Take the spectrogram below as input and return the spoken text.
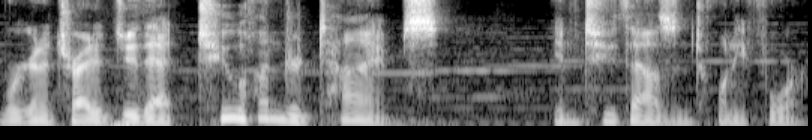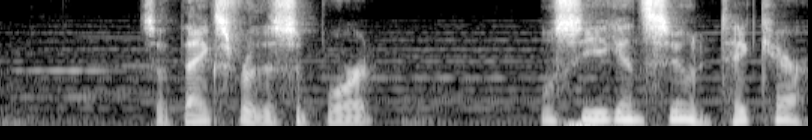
We're going to try to do that 200 times in 2024. So thanks for the support. We'll see you again soon. Take care.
